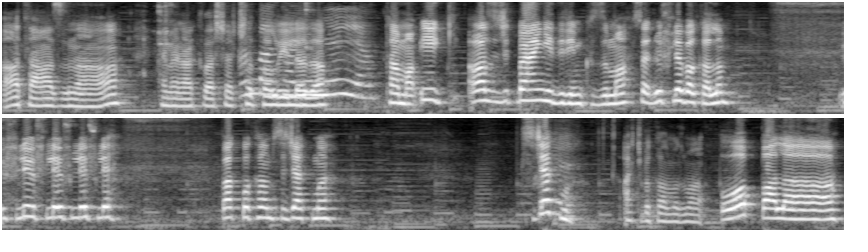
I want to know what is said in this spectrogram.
at ağzına. Hemen arkadaşlar çatalıyla da. Tamam ilk azıcık ben yedireyim kızıma. Sen üfle bakalım. Üfle üfle üfle üfle. Bak bakalım sıcak mı? Sıcak mı? Aç bakalım o zaman. Hoppala.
